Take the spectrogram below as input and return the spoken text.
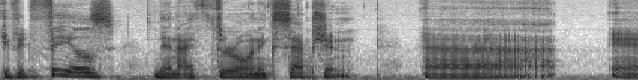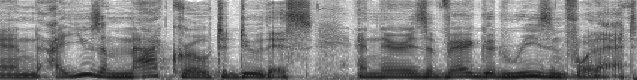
if it fails, then I throw an exception. Uh, and I use a macro to do this, and there is a very good reason for that.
